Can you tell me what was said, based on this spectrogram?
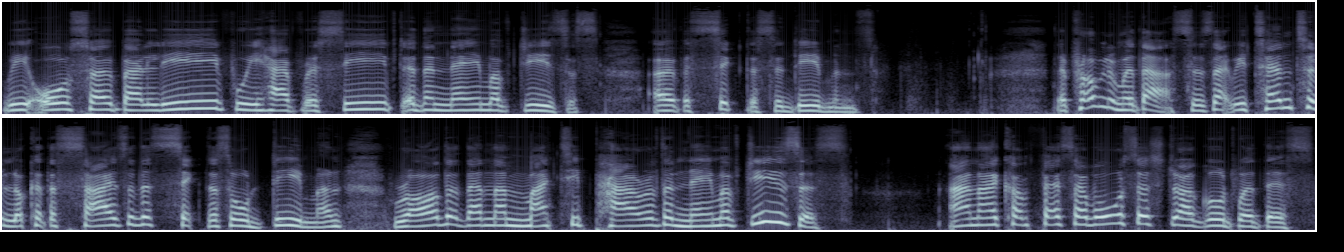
we also believe we have received in the name of Jesus over sickness and demons. The problem with us is that we tend to look at the size of the sickness or demon rather than the mighty power of the name of Jesus. And I confess I've also struggled with this.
